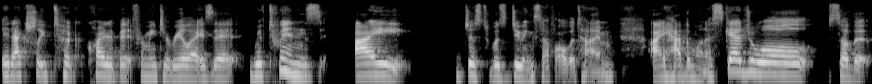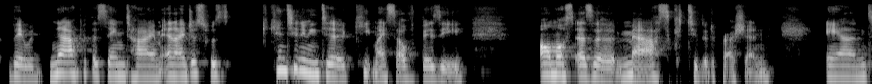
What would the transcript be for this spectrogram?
it actually took quite a bit for me to realize it. With twins, I just was doing stuff all the time. I had them on a schedule so that they would nap at the same time. And I just was continuing to keep myself busy almost as a mask to the depression. And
